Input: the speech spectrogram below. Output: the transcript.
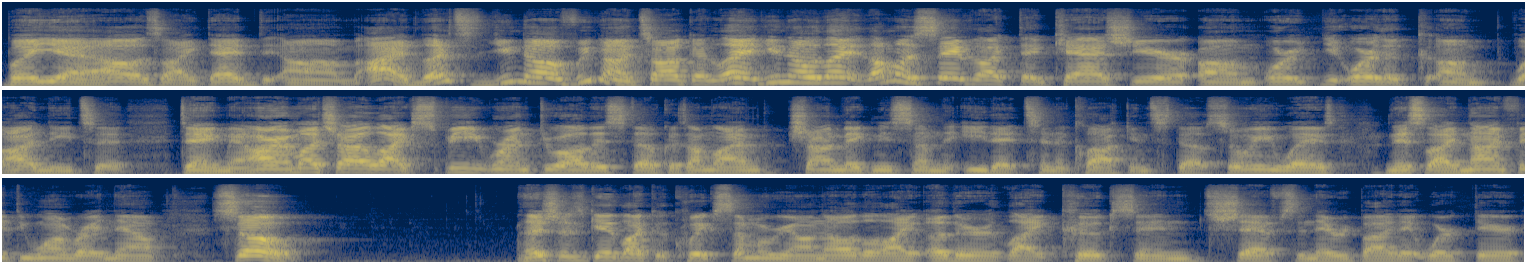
but yeah i was like that um all right let's you know if we're gonna talk and let you know like i'm gonna save like the cashier um or or the um well i need to dang man all right i'm gonna try to like speed run through all this stuff because i'm like i'm trying to make me something to eat at 10 o'clock and stuff so anyways it's like 9.51 right now so let's just give like a quick summary on all the like other like cooks and chefs and everybody that worked there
